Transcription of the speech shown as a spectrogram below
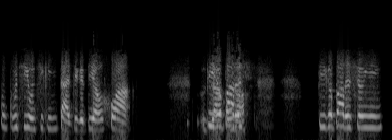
我鼓起勇气给你打这个电话，逼个爸的，逼个爸的声音，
